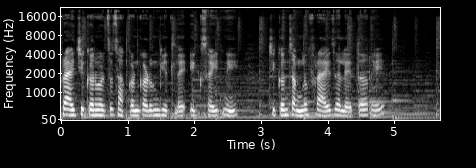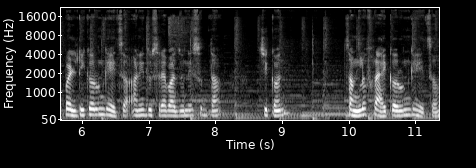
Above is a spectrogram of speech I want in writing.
फ्राय चिकनवरचं झाकण काढून घेतलं आहे एक साईडने. चिकन चांगलं फ्राय झालं आहे तर हे पलटी करून घ्यायचं आणि दुसऱ्या बाजूने सुद्धा चिकन चांगलं फ्राय करून घ्यायचं.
